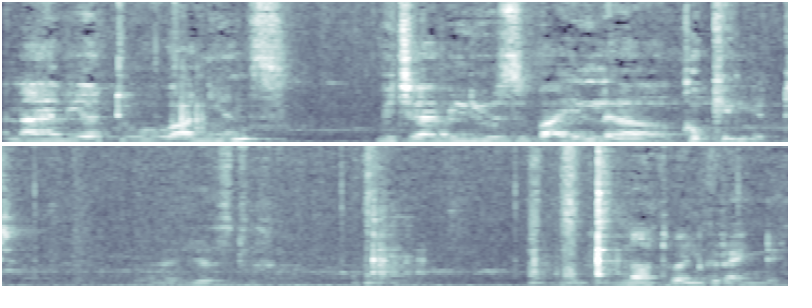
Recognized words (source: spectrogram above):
And I have here two onions which I will use while uh, cooking it. I Just not while grinding.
